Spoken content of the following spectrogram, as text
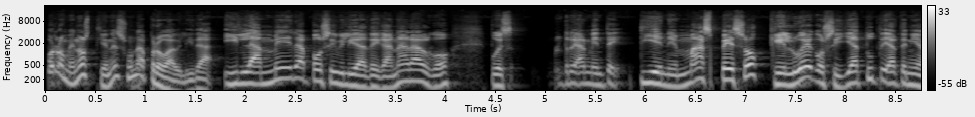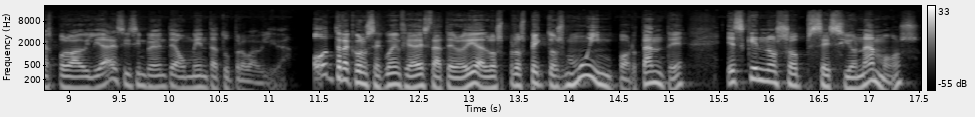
Por lo menos tienes una probabilidad y la mera posibilidad de ganar algo, pues realmente tiene más peso que luego si ya tú ya tenías probabilidades y simplemente aumenta tu probabilidad. Otra consecuencia de esta teoría de los prospectos muy importante es que nos obsesionamos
